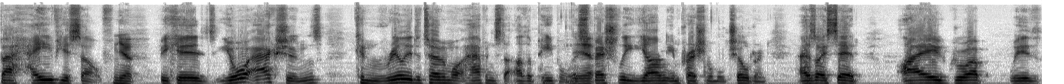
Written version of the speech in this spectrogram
behave yourself Yep. because your actions can really determine what happens to other people, Yep. especially young, impressionable children. As I said, I grew up with,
